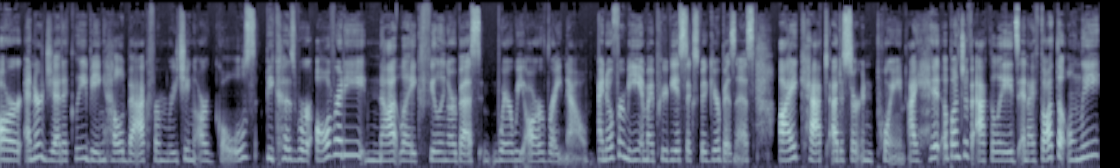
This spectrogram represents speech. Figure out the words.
are energetically being held back from reaching our goals because we're already not like feeling our best where we are right now. I know for me in my previous six figure business, I capped at a certain point. I hit a bunch of accolades, and I thought the only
